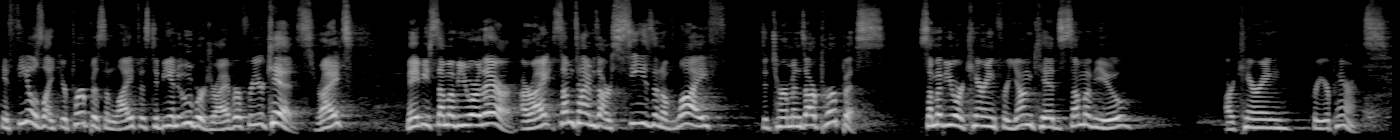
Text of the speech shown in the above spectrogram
it feels like your purpose in life is to be an Uber driver for your kids, right? Maybe some of you are there, all right? Sometimes our season of life determines our purpose. Some of you are caring for young kids, some of you are caring for your parents.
